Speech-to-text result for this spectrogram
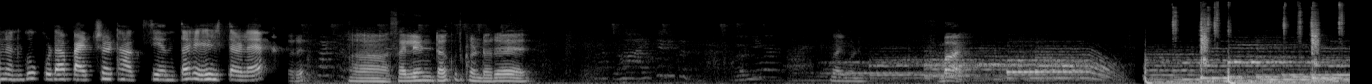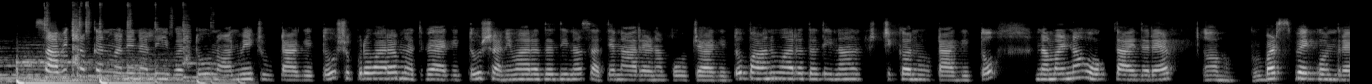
ನನ್ಗೂ ಕೂಡ ಪ್ಯಾಂಟ್ ಶರ್ಟ್ ಹಾಕ್ಸಿ ಅಂತ ಹೇಳ್ತಾಳೆ. ಸೈಲೆಂಟ್ ಆಗಿ ಕುತ್ಕೊಂಡವ್ರೆ. ಬಾಯ್ ಮಾಡಿ ಬಾಯ್ ಸಾವಿತ್ರಕ್ಕನ್ ಮನೆಯಲ್ಲಿ ಇವತ್ತು ನಾನ್ ವೆಜ್ ಊಟ ಆಗಿತ್ತು. ಶುಕ್ರವಾರ ಮದ್ವೆ ಆಗಿತ್ತು. ಶನಿವಾರದ ದಿನ ಸತ್ಯನಾರಾಯಣ ಪೂಜೆ ಆಗಿತ್ತು. ಭಾನುವಾರದ ದಿನ ಚಿಕನ್ ಊಟ ಆಗಿತ್ತು. ನಮ್ಮಣ್ಣ ಹೋಗ್ತಾ ಇದಾರೆ. ಬಡ್ಸ್ಬೇಕು ಅಂದ್ರೆ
